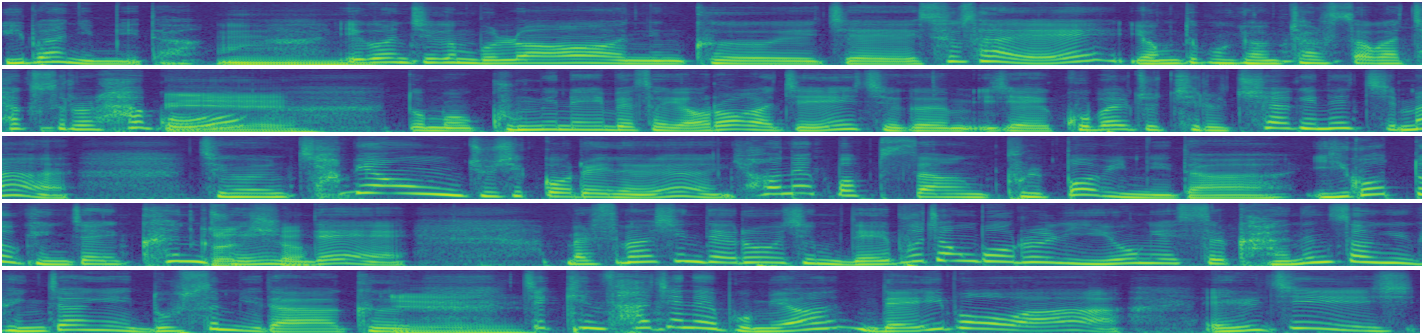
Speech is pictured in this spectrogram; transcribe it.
위반입니다. 음. 이건 지금 물론 그 이제 수사에 영등포 경찰서가 착수를 하고 예. 또뭐 국민의힘에서 여러 가지 지금 이제 고발 조치를 취하긴 했지만 지금 차명 주식 거래는 현행법상 불법입니다. 이것도 굉장히 큰 그렇죠. 죄인데 말씀하신 대로 지금 내부 정보를 이용했을 가능성이 굉장히 높습니다. 그 예. 찍힌 사진에 보면 네이버와 LG 시-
